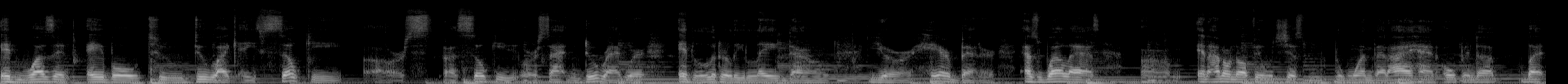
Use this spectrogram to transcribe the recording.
it wasn't able to do like a silky or a silky or satin do rag where it literally laid down your hair better, as well as um, and I don't know if it was just the one that I had opened up, but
